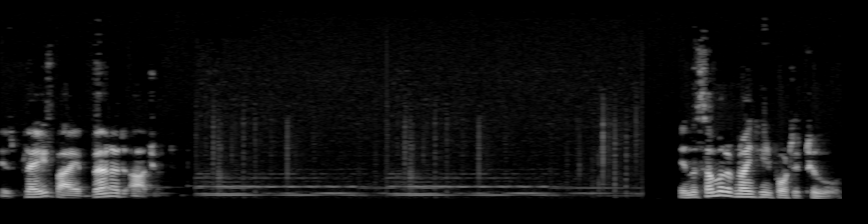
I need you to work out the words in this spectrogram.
is played by Bernard Archard. In the summer of 1942,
